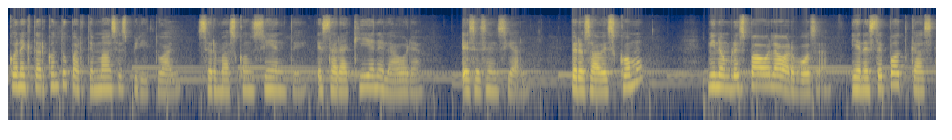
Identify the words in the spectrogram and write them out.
Conectar con tu parte más espiritual, ser más consciente, estar aquí en el ahora, es esencial. ¿Pero sabes cómo? Mi nombre es Paola Barbosa y en este podcast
